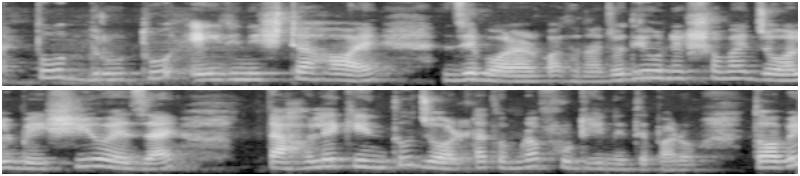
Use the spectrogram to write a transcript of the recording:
এত দ্রুত এই জিনিসটা হয় যে বলার কথা না। যদি অনেক সময় জল বেশি হয়ে যায়, তাহলে কিন্তু জলটা তোমরা ফুটিয়ে নিতে পারো। তবে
